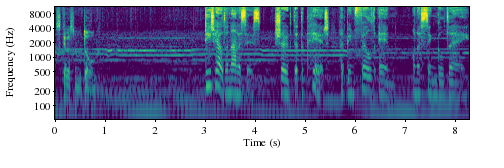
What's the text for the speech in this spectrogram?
skeleton of a dog. Detailed analysis showed that the pit had been filled in on a single day.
